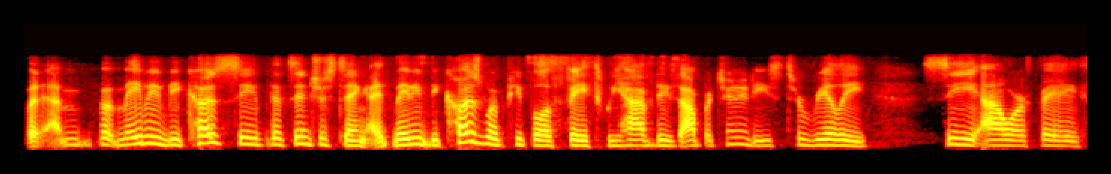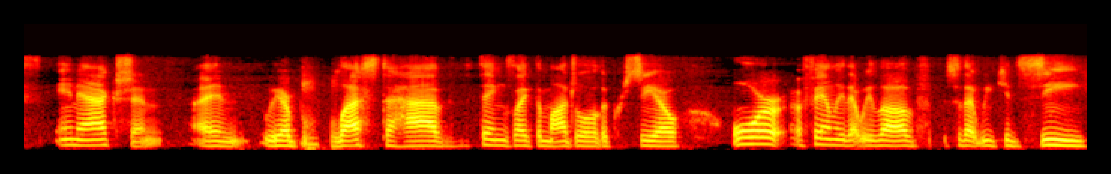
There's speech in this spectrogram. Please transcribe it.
but um, but maybe because see that's interesting. I, maybe because we're people of faith, we have these opportunities to really see our faith in action, and we are blessed to have things like the module of the Cursillo or a family that we love, so that we can see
